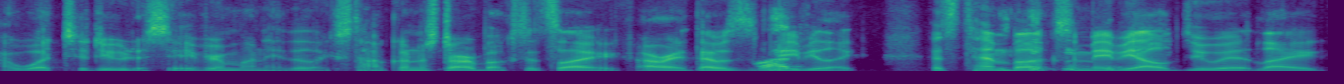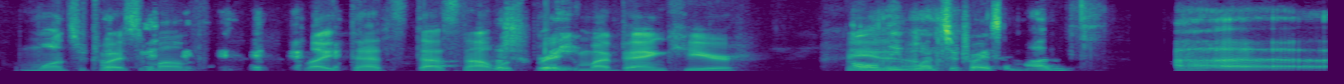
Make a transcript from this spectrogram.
what to do to save your money. They're like, stop going to Starbucks. It's like, all right, that was maybe like that's ten bucks, and maybe I'll do it like once or twice a month. Like that's that's not what's breaking my bank here. You Only know? once or twice a month. Uh,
